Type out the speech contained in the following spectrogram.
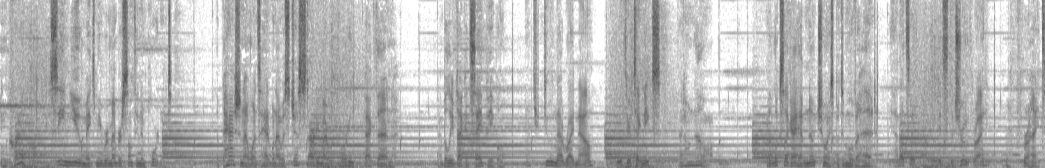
incredible. Seeing you makes me remember something important. The passion I once had when I was just starting my reporting. Back then, I believed I could save people. Aren't you doing that right now? With your techniques? I don't know. But it looks like I have no choice but to move ahead. Yeah, that's it. It's the truth, right? right.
